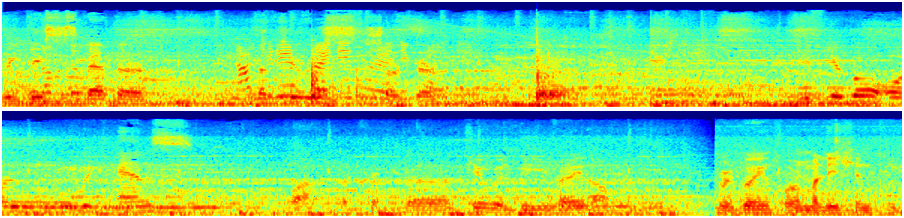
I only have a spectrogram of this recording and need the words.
Weekdays is better. Actually, queue is already shorter. crowded. If you go on weekends, wow, the, the queue will be very long. We're going for Malaysian food.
